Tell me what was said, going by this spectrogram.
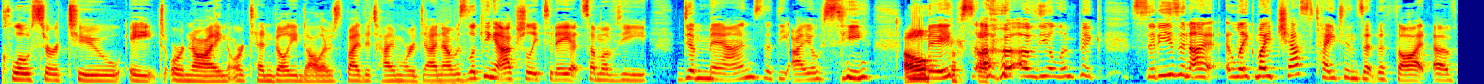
closer to eight or nine or ten billion dollars by the time we're done. I was looking actually today at some of the demands that the IOC oh. makes of, of the Olympic cities, and I like my chest tightens at the thought of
